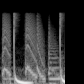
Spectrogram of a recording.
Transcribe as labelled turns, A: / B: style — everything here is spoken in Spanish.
A: Bye.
